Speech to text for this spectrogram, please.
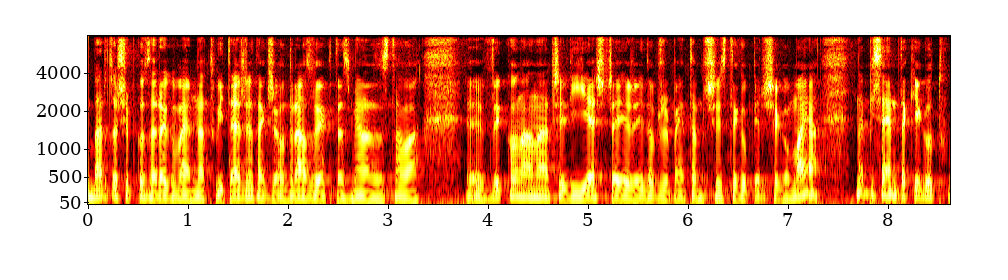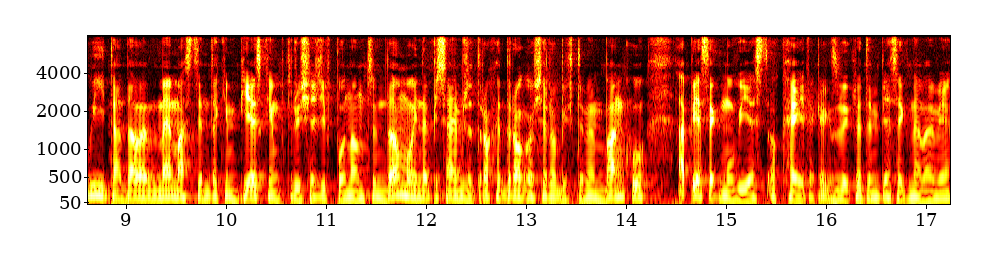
Bardzo szybko zareagowałem na Twitterze, także od razu jak ta zmiana została e, wykonana, czyli jeszcze, jeżeli dobrze pamiętam, 31 maja, napisałem takiego tweeta, dałem mema z tym takim pieskiem, który siedzi w płonącym domu i napisałem, że trochę drogo się robi w tym banku, a piesek mówi jest ok, tak jak zwykle ten piesek na memie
